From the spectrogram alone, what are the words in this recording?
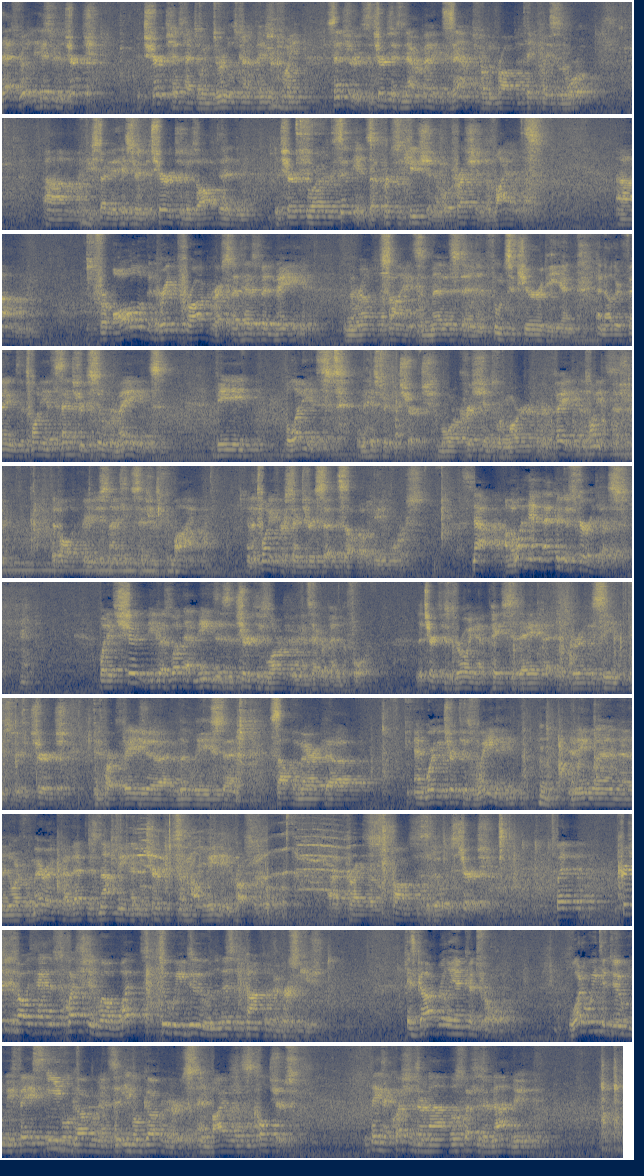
that's really the history of the church. The church has had to endure those kind of things for 20 centuries. The church has never been exempt from the problems that take place in the world. Um, if you study the history of the church, it is often the church who are the recipients of persecution, of oppression, of violence. Um, for all of the great progress that has been made in the realms of science and medicine and food security and, and other things, the 20th century still remains the bloodiest in the history of the church. More Christians were martyred for their faith in the 20th century than all the previous 19th centuries combined. And the 21st century set itself up to be even worse. Now, on the one hand, that could discourage us. But it shouldn't because what that means is the church is larger than it's ever been before. The church is growing at a pace today that is rarely seen in the history of the church in parts of Asia and the Middle East and South America. And where the church is waning in England and in North America, that does not mean that the church is somehow waning across the globe uh, Christ promises to build his church. But Christians have always had this question well, what do we do in the midst of conflict and persecution? Is God really in control? What are we to do when we face evil governments and evil governors and violent cultures? The things that questions are not, those questions are not new.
